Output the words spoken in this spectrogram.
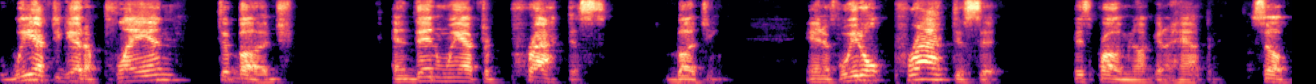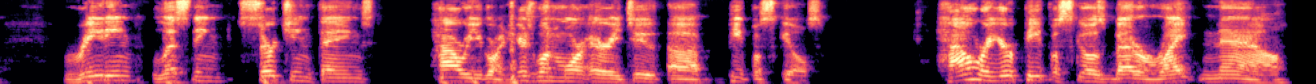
we have to get a plan to budge, and then we have to practice budging. And if we don't practice it, it's probably not going to happen. So reading, listening, searching things. How are you going? Here's one more area too: uh, people skills. How are your people skills better right now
